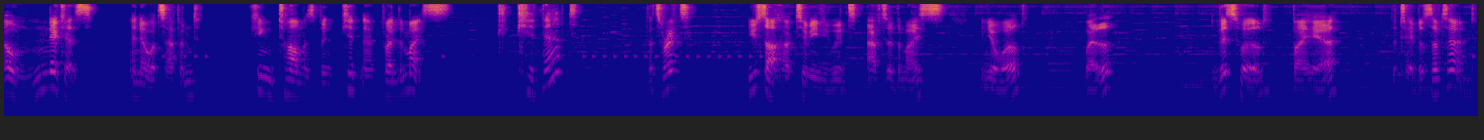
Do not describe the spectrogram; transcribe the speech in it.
Oh, knickers. I know what's happened. King Tom has been kidnapped by the mice. Kidnapped? That's right. You saw how Timmy went after the mice in your world. Well, in this world, by here, the tables have turned.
